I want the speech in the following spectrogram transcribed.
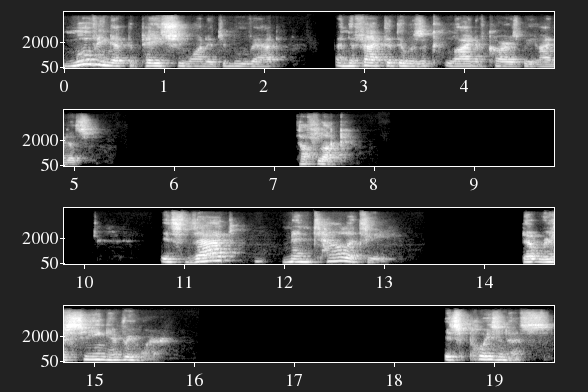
moving at the pace she wanted to move at, and the fact that there was a line of cars behind us. Tough luck. It's that mentality that we're seeing everywhere. It's poisonous.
